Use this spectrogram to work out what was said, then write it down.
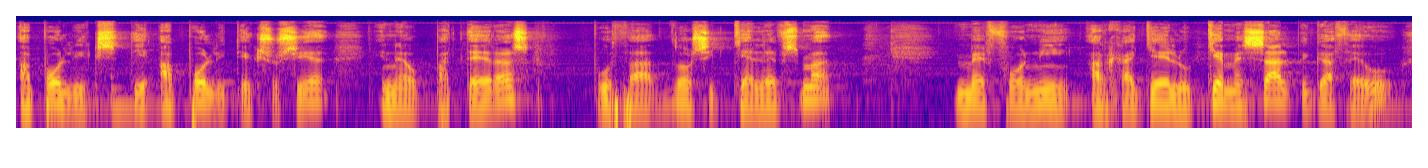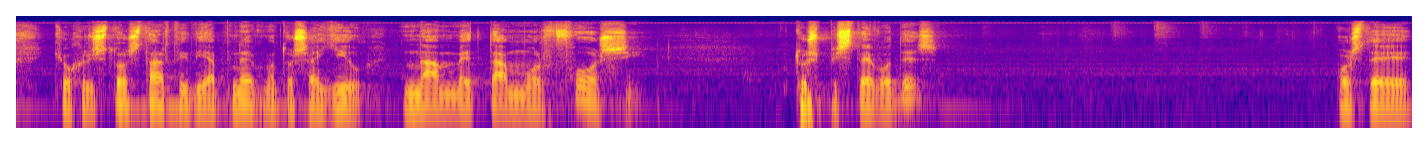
απόλυτη, απόλυτη εξουσία, είναι ο πατέρας που θα δώσει κέλευσμα με φωνή αρχαγγέλου και με σάλπιγγα Θεού και ο Χριστός θα έρθει δια Πνεύματος Αγίου να μεταμορφώσει τους πιστεύοντες ώστε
